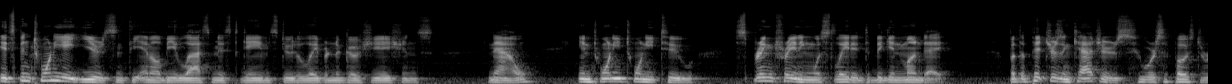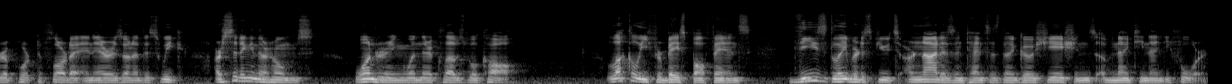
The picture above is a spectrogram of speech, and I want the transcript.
It's been 28 years since the MLB last missed games due to labor negotiations. Now, in 2022, spring training was slated to begin Monday, but the pitchers and catchers who were supposed to report to Florida and Arizona this week are sitting in their homes, wondering when their clubs will call. Luckily for baseball fans, these labor disputes are not as intense as the negotiations of 1994.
